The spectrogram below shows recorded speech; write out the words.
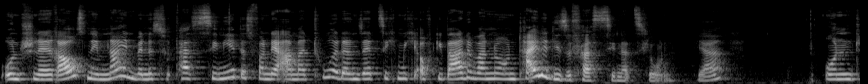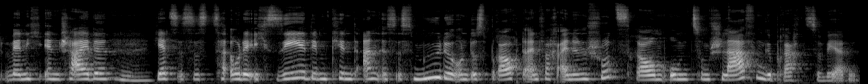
und schnell rausnehmen. Nein, wenn es fasziniert ist von der Armatur, dann setze ich mich auf die Badewanne und teile diese Faszination. Ja. Und wenn ich entscheide, mhm. jetzt ist es, oder ich sehe dem Kind an, es ist müde und es braucht einfach einen Schutzraum, um zum Schlafen gebracht zu werden,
